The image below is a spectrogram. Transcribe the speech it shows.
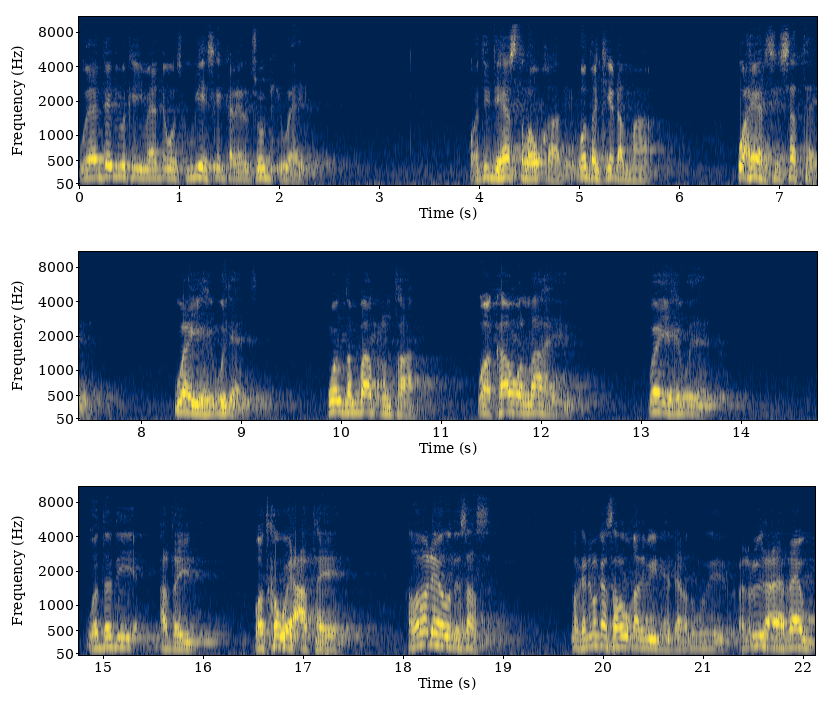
Wadaadadii markay yimaadeen waa guryaha iska galeen soo bixi waaye waatii dee heesta loogu qaaday waddankii dhammaa wax yar siisatae waa yahay wadaad. Wan dambaad cuntaa waa kaa wallaahaye waa yahay wadaad. Waddadii caddayd waad ka weecataye. Hadaba dheero de saas marka nimankaasa lagu qaday bay yidhahdaan alcuud calaa raawi.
